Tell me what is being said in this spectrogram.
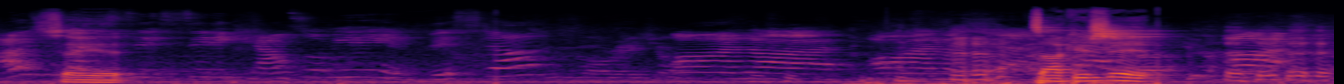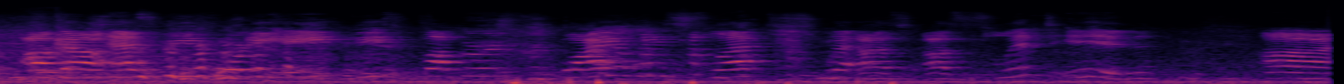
I was Say at it. a ci- city council meeting in Vista on, uh, on, Talk your shit. uh, about SB 48. These fuckers quietly slept, sw- uh, uh, slipped in. Uh,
